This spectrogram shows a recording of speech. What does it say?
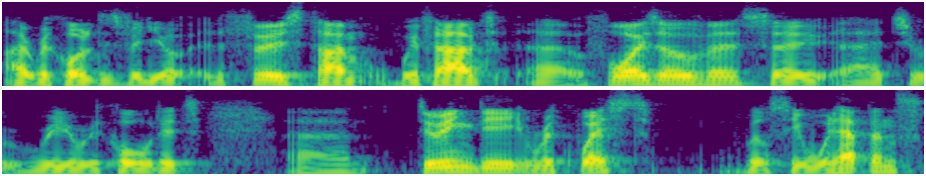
I recorded this video the first time without uh, voiceover, so had to re-record it. Um, doing the request, we'll see what happens.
